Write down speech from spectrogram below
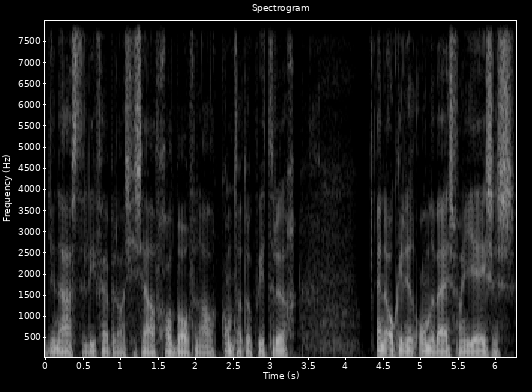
je naaste liefhebben als jezelf, God bovenal, komt dat ook weer terug. En ook in het onderwijs van Jezus.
